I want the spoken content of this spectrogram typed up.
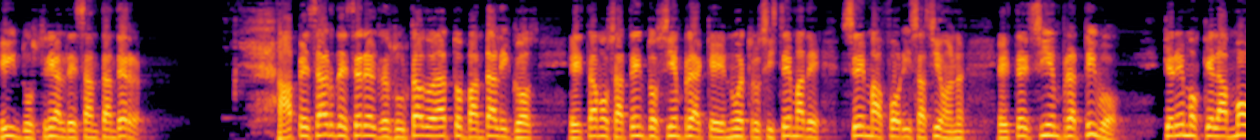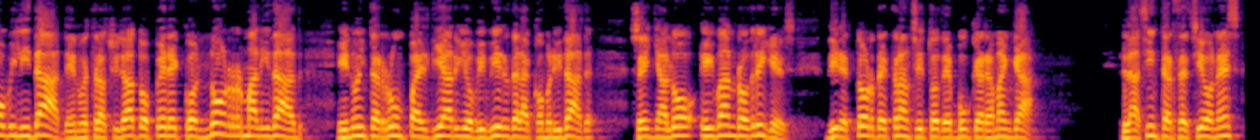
Industrial de Santander. A pesar de ser el resultado de actos vandálicos, Estamos atentos siempre a que nuestro sistema de semaforización esté siempre activo. Queremos que la movilidad de nuestra ciudad opere con normalidad y no interrumpa el diario vivir de la comunidad, señaló Iván Rodríguez, director de tránsito de Bucaramanga. Las intersecciones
